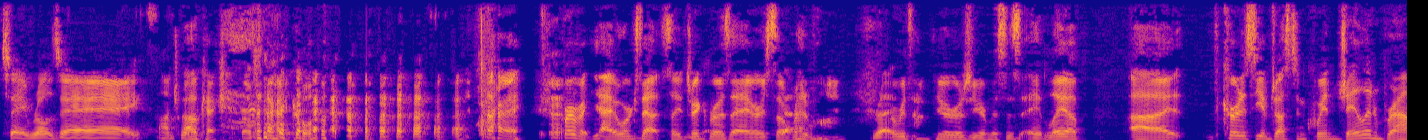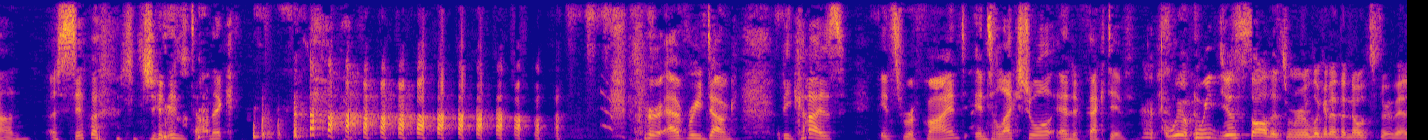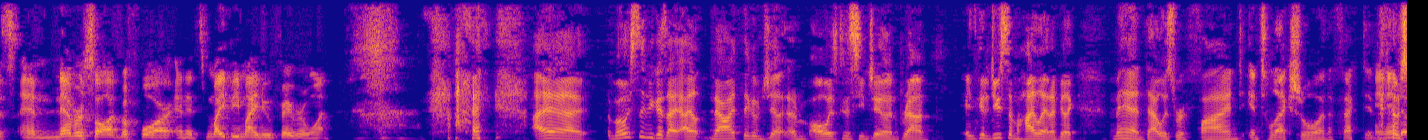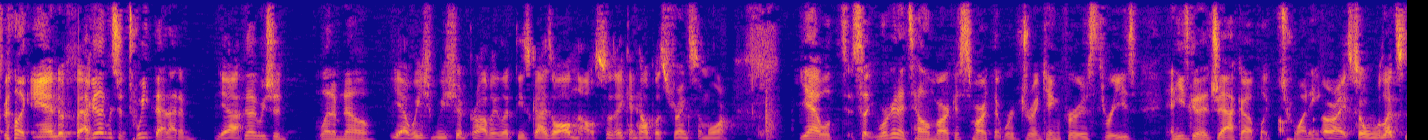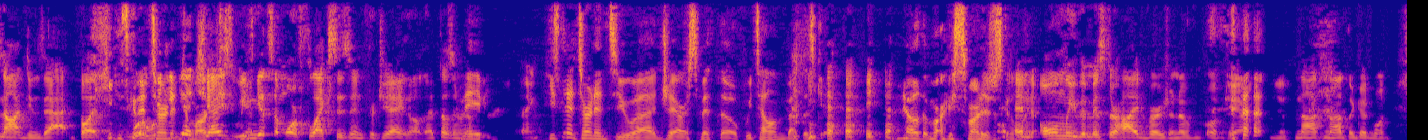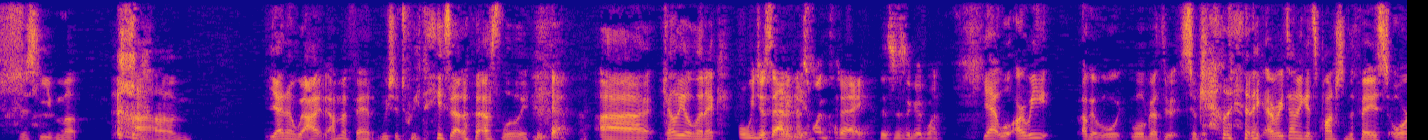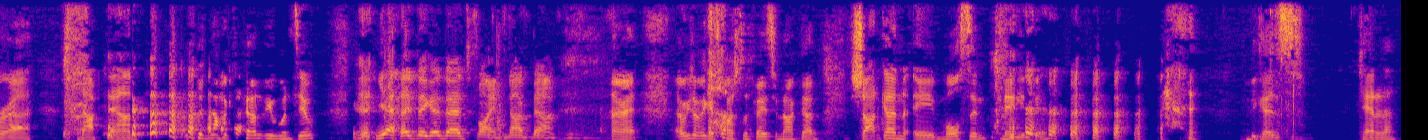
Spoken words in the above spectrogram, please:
say Rose on Twitter. Okay. So- All right. Cool. All right. Perfect. Yeah, it works out. So you drink rose or some Yeah. red wine. Right. Every time Terry Rozier misses a layup. Uh, courtesy of Justin Quinn, Jaylen Brown, a sip of gin and tonic for every dunk because it's refined, intellectual, and effective. we, we just saw this when we were looking at the notes through this and never saw it before, and it might be my new favorite one. I, I uh, mostly because I, I now I think of Jaylen. I'm always going to see Jaylen Brown. And He's going to do some highlight. I'd be like, man, that was refined, intellectual, and effective. And, I'm like, and I feel like we should tweet that at him. I yeah, feel like we should let him know. yeah. We sh- we should probably let these guys all know so they can help us drink some more. Yeah, well, t- so we're gonna tell Marcus Smart that we're drinking for his threes, and he's gonna jack up like twenty. All right, so let's not do that. But He's gonna we- we turn into Marcus. Jae, we can get some more flexes in for Jae though. That doesn't really Maybe thing. he's gonna turn into uh, J.R. Smith though if we tell him about this game. yeah. no, that Marcus Smart is just gonna And like, only the Mr. Hyde version of of Jae, not not the good one. just heave him up. Um, yeah, no, I, I'm a fan. We should tweet these out. Absolutely. Yeah. Uh, Kelly Olynyk. Well, we just added this one today. This is a good one. Yeah, well, are we okay? We'll, we'll go through it. So Kelly every time he gets punched in the face or uh, knocked down, knocked down be one too. yeah, I think that's fine. Knocked down. All right. Every time he gets punched in the face or knocked down, shotgun a Molson Canadian beer because Canada.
